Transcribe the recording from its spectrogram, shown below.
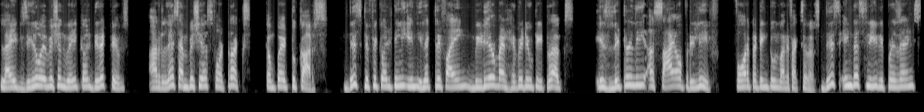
like zero emission vehicle directives are less ambitious for trucks compared to cars. This difficulty in electrifying medium and heavy duty trucks is literally a sigh of relief for cutting tool manufacturers. This industry represents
